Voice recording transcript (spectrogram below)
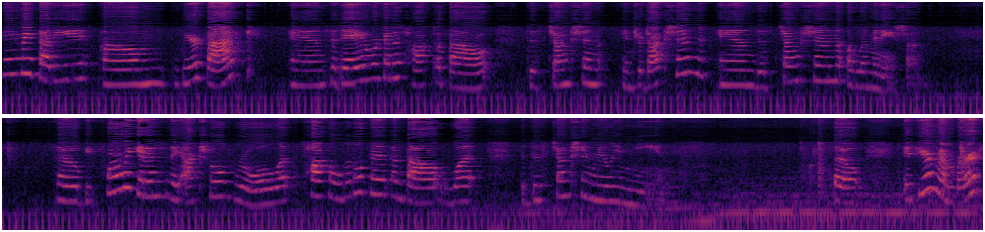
Hey everybody, um, we're back and today we're going to talk about disjunction introduction and disjunction elimination. So before we get into the actual rule, let's talk a little bit about what the disjunction really means. So if you remember,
